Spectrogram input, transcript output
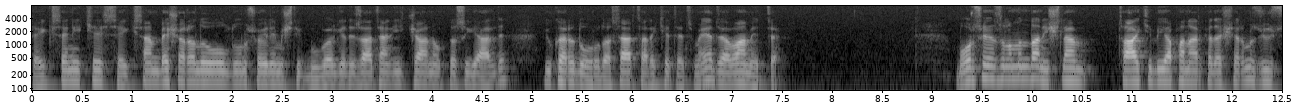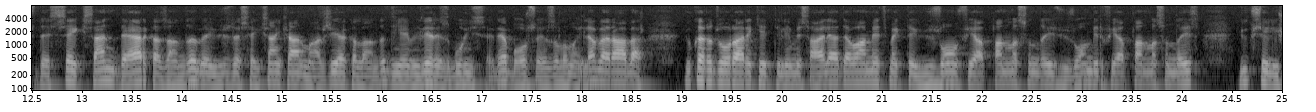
82-85 aralığı olduğunu söylemiştik. Bu bölgede zaten ilk kar noktası geldi. Yukarı doğru da sert hareket etmeye devam etti. Borsa yazılımından işlem takibi yapan arkadaşlarımız %80 değer kazandı ve %80 kar marjı yakalandı diyebiliriz bu hissede borsa yazılımıyla beraber. Yukarı doğru hareketliliğimiz hala devam etmekte. 110 fiyatlanmasındayız, 111 fiyatlanmasındayız. Yükseliş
